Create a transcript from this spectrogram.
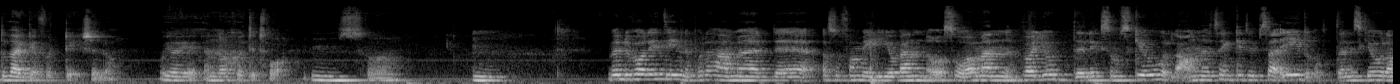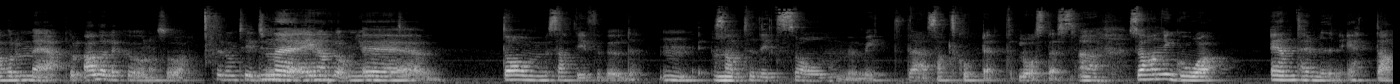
då vägde jag 40 kilo och jag är 1,72. Mm. Så... Mm. Men du var lite inne på det här med eh, alltså familj och vänner och så, men vad gjorde liksom skolan? Jag tänker typ så här, idrotten i skolan, var du med på alla lektioner och så? Hur lång tid tog det innan de gjorde eh, De satte ju förbud mm. samtidigt som mitt, det här satskortet låstes. Ah. Så jag hann ju gå en termin i ettan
